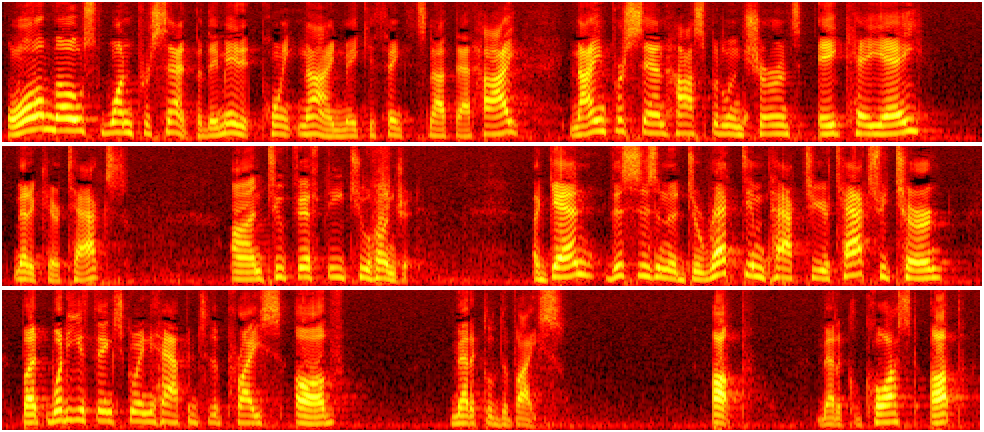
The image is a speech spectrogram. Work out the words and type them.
almost 1%, but they made it 0.9, make you think it's not that high. 9% hospital insurance, aka Medicare tax, on 250, 200. Again, this isn't a direct impact to your tax return, but what do you think is going to happen to the price of medical device? Up. Medical cost up,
